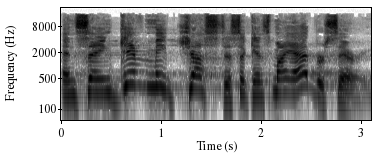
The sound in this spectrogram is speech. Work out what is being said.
and saying, Give me justice against my adversary.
